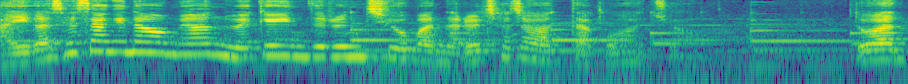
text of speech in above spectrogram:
아이가 세상에 나오면 외계인들은 지오바나를 찾아왔다고 하죠. 또한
